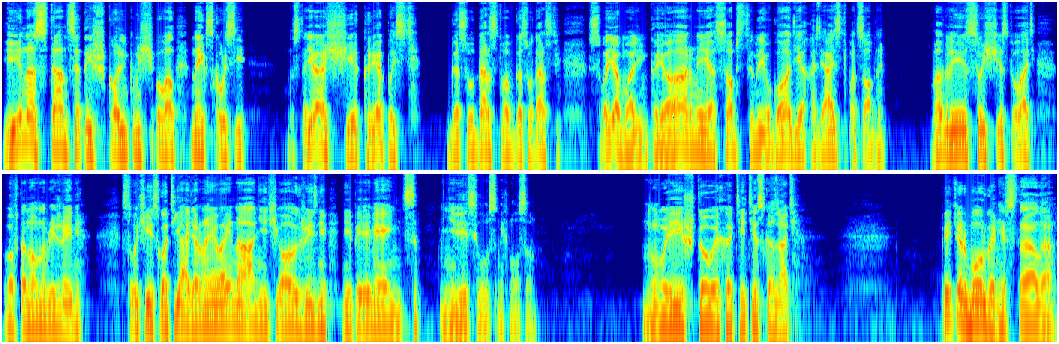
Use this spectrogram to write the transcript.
И на станции этой школьником еще бывал на экскурсии. Настоящая крепость, государство в государстве, своя маленькая армия, собственные угодья, хозяйство подсобное. Могли существовать в автономном режиме. Случись хоть ядерная война, ничего в их жизни не переменится. Невесело усмехнулся он. — Ну и что вы хотите сказать? — Петербурга не стало,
